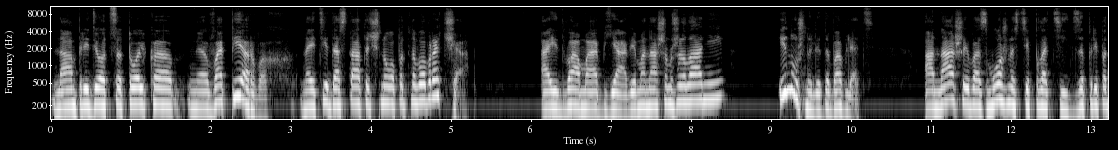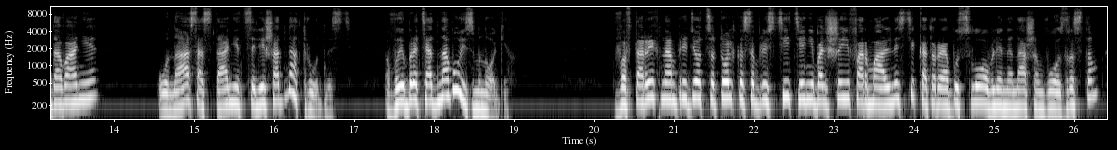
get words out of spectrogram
Нам придется только, э, во-первых, найти достаточно опытного врача. А едва мы объявим о нашем желании, и нужно ли добавлять, о нашей возможности платить за преподавание, у нас останется лишь одна трудность — выбрать одного из многих. Во-вторых, нам придется только соблюсти те небольшие формальности, которые обусловлены нашим возрастом —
